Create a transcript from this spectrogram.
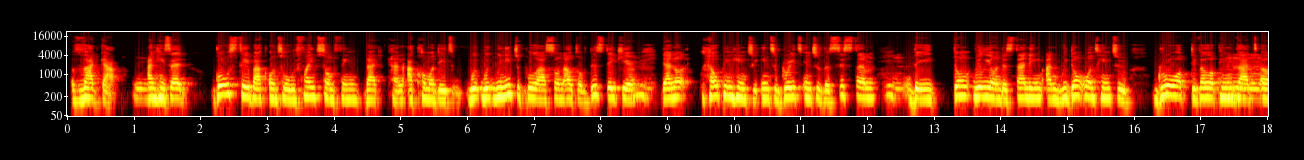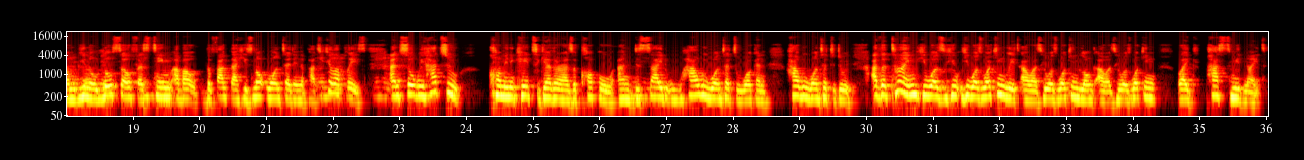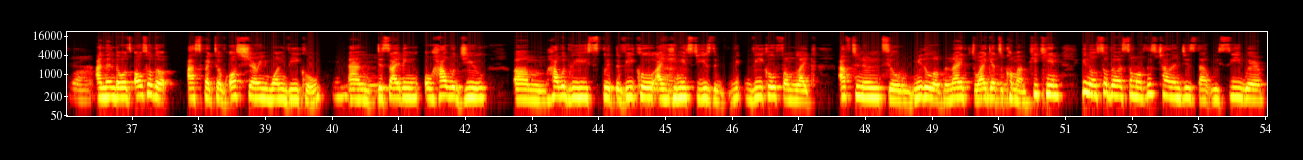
that gap. Mm. And he said, go stay back until we find something that can accommodate. We, we, we need to pull our son out of this daycare. Mm. They are not helping him to integrate into the system. Mm. They don't really understand him and we don't want him to grow up developing mm, that um, you know low self-esteem mm-hmm. about the fact that he's not wanted in a particular mm-hmm. place mm-hmm. and so we had to communicate together as a couple and mm. decide how we wanted to work and how we wanted to do it at the time he was he, he was working late hours he was working long hours he was working like past midnight wow. and then there was also the aspect of us sharing one vehicle mm-hmm. and deciding oh how would you um, how would we split the vehicle? I, he needs to use the vehicle from like afternoon till middle of the night. Do I get to mm-hmm. come and pick him? You know, so there are some of these challenges that we see where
